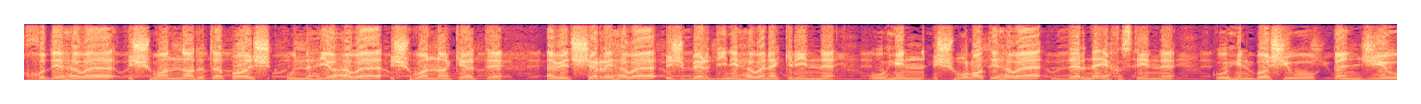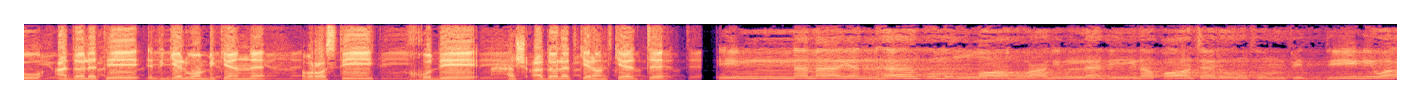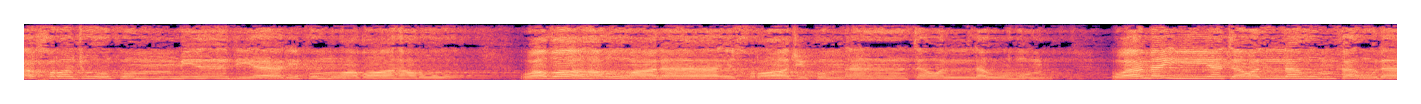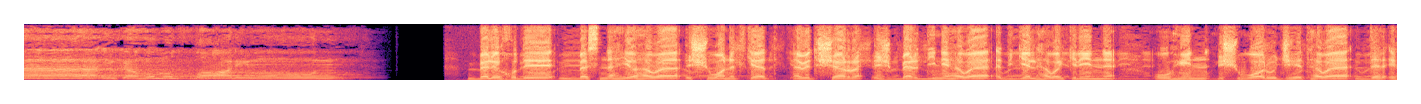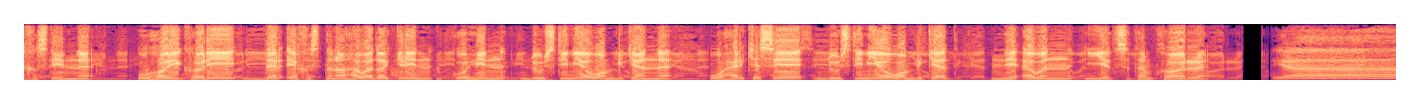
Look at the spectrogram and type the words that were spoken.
خود هوا اشوان نادتا پاش و نهی هوا اشوان ناکد اوید شر هوا اجبردین هوا نکرین و هین شولات هوا در ناخستین. کو هین باشی و قنجی و عدالت ادگلوان بکن. براستی خود حش عدالت کرند کد إنما ينهاكم الله عن الذين قاتلوكم في الدين وأخرجوكم من دياركم وظاهروا وظاهروا على إخراجكم أن تولوهم ومن يتولهم فأولئك هم الظالمون. بل خودی بس نهی هوا شوانت کد اوید شر اش بردین هوا ادگل هوا کرین و هین شوارو جهت هوا در اخستین و هاریکاری در اخستنا هوا دا کرین که هین دوستینی وام بکن و هر کسی دوستینی وام بکد نی اون ید ستم کار يا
